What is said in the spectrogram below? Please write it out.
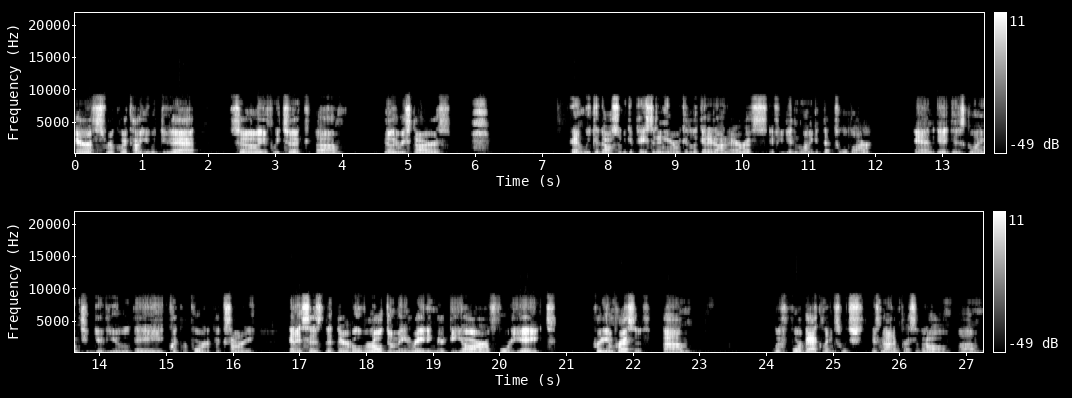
Ahrefs real quick, how you would do that. So if we took um, Notary Stars, and we could also we could paste it in here and we could look at it on Ahrefs if you didn't want to get that toolbar. And it is going to give you a quick report a quick summary. And it says that their overall domain rating their dr of 48 pretty impressive um, with four backlinks which is not impressive at all. Um,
